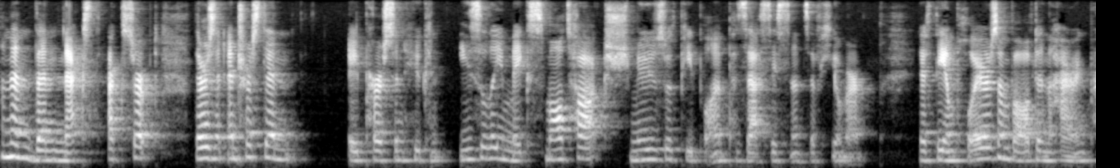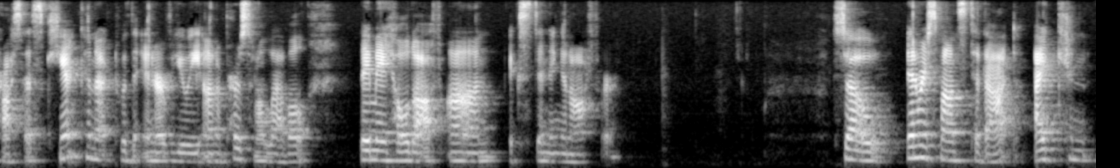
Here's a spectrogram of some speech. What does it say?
And then the next excerpt there's an interest in a person who can easily make small talk, schmooze with people, and possess a sense of humor. If the employers involved in the hiring process can't connect with the interviewee on a personal level, they may hold off on extending an offer. So, in response to that, I can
